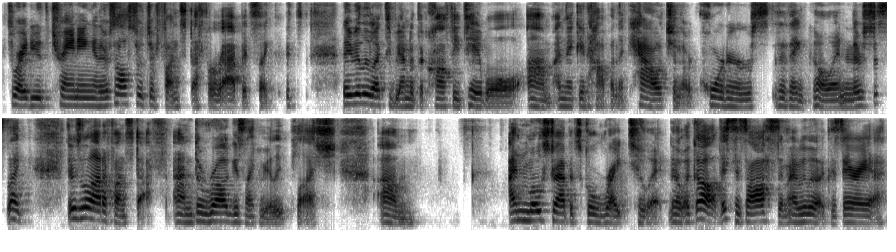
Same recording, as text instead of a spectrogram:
it's where I do the training, and there's all sorts of fun stuff for rabbits. Like it's, they really like to be under the coffee table, um, and they can hop on the couch, and there are corners that they go in. And there's just like, there's a lot of fun stuff. And the rug is like really plush. Um, and most rabbits go right to it. They're like, "Oh, this is awesome. I really like this area."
